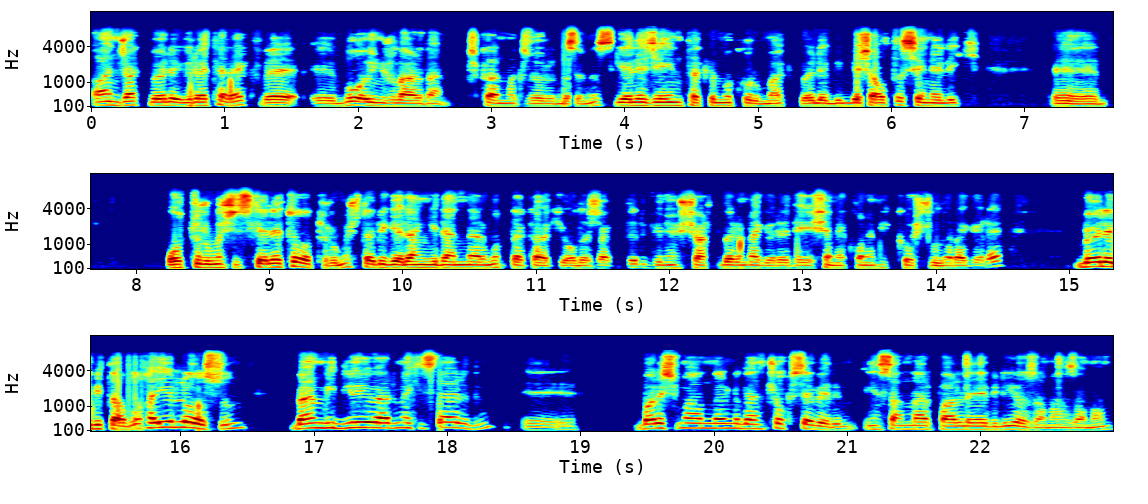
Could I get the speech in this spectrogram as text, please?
ancak böyle üreterek ve bu oyunculardan çıkarmak zorundasınız. Geleceğin takımı kurmak, böyle bir 5-6 senelik oturmuş, iskelete oturmuş. Tabii gelen gidenler mutlaka ki olacaktır. Günün şartlarına göre, değişen ekonomik koşullara göre. Böyle bir tablo. Hayırlı olsun. Ben videoyu vermek isterdim. Ee, barışma anlarını ben çok severim. İnsanlar parlayabiliyor zaman zaman.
